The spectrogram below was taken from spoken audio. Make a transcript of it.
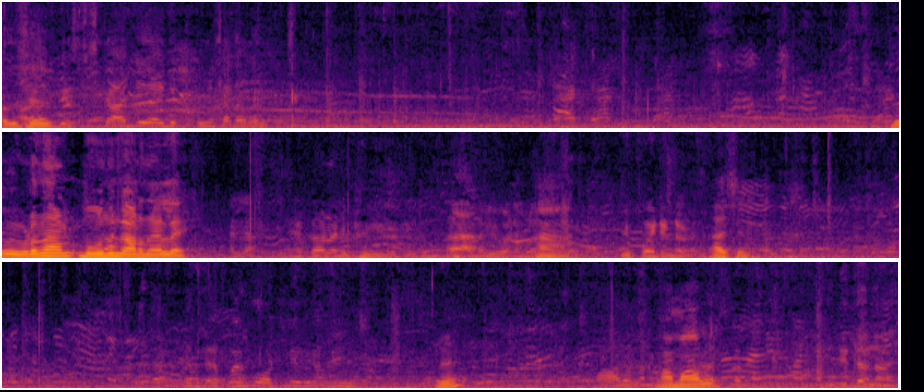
അത് ശരി. ജസ്റ്റ് സ്കാൻ ചെയ്ത് അതിന്റെ ഫുൾ കഥ മതി. ഇത് ഇവിടെ നിന്നാണ് മൂന്നും കാണുന്നത് അല്ലേ? ഇതിനേക്കാളും view ആ. വ്യൂ പോയിന്റ് ഉണ്ട് അവിടെ. അത് ശരി. ഇന്നലെ പോയ இதுதான் நான்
